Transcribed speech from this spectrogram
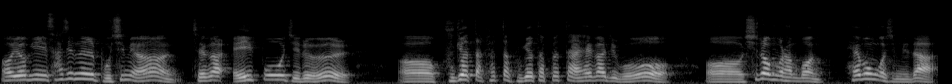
어, 여기 사진을 보시면 제가 A4지를 어, 구겼다 폈다 구겼다 폈다 해가지고 어, 실험을 한번 해본 것입니다.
